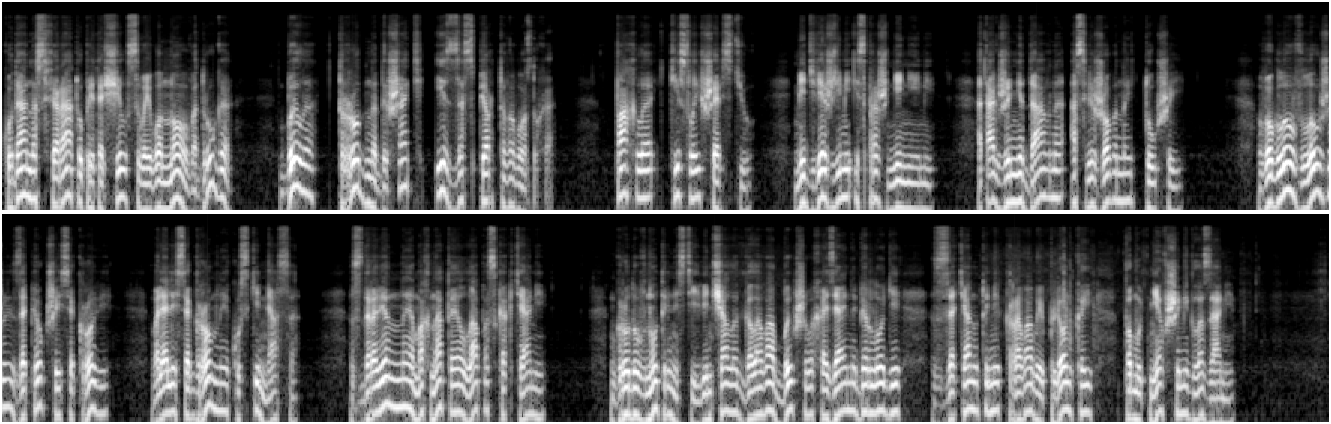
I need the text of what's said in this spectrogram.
куда Носферату притащил своего нового друга, было трудно дышать из-за спёртого воздуха. Пахло кислой шерстью, медвежьими испражнениями, а также недавно освежеванной тушей. В углу в луже запекшейся крови валялись огромные куски мяса, здоровенная мохнатая лапа с когтями. Груду внутренностей венчала голова бывшего хозяина берлоги с затянутыми кровавой пленкой помутневшими глазами.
